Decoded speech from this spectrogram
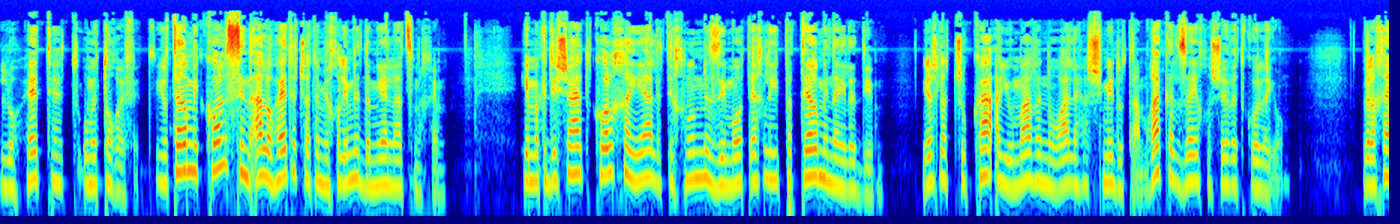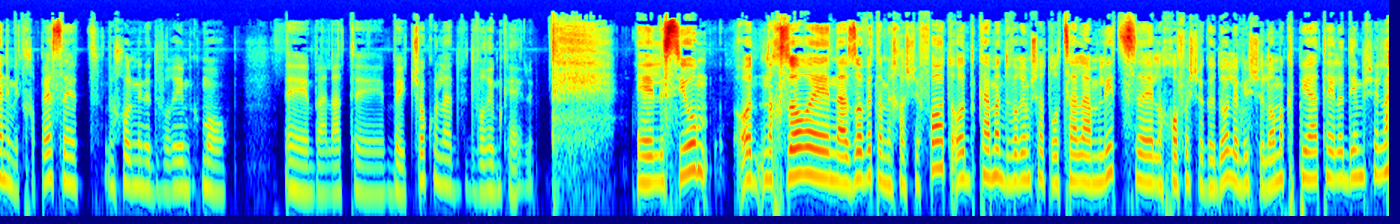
לוהטת ומטורפת. יותר מכל שנאה לוהטת שאתם יכולים לדמיין לעצמכם. היא מקדישה את כל חייה לתכנון מזימות איך להיפטר מן הילדים. יש לה תשוקה איומה ונורא להשמיד אותם. רק על זה היא חושבת כל היום. ולכן היא מתחפשת לכל מיני דברים כמו אה, בעלת אה, בית שוקולד ודברים כאלה. אה, לסיום, עוד נחזור, אה, נעזוב את המכשפות, עוד כמה דברים שאת רוצה להמליץ אה, לחופש הגדול, למי שלא מקפיאה את הילדים שלה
